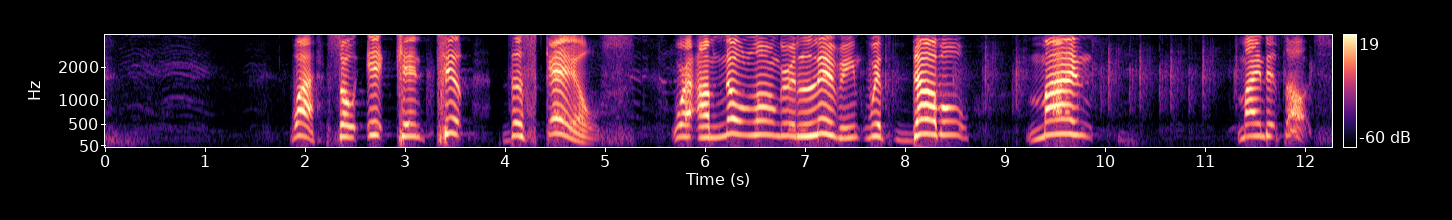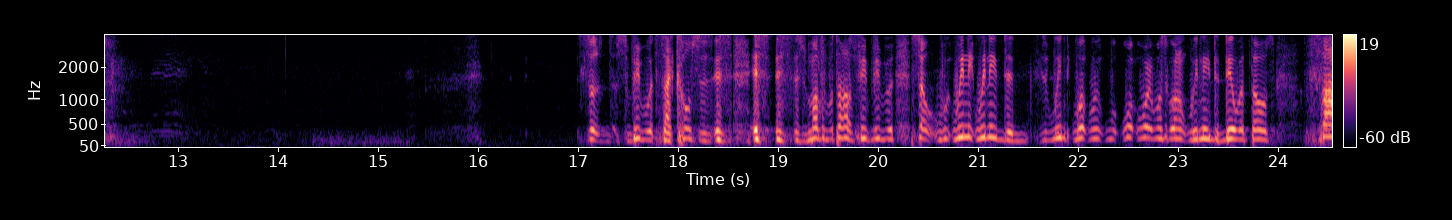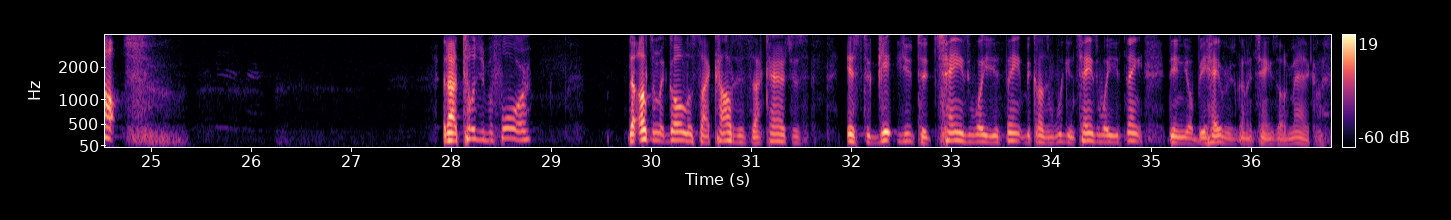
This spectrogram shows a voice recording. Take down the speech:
Why? So it can tip the scales where I'm no longer living with double mind minded thoughts. So, so people with psychosis is it's, it's, it's, multiple thoughts. People, people, so we need we need to we what, what, what's going on? We need to deal with those thoughts. And I told you before, the ultimate goal of psychologists, psychiatrists, is to get you to change the way you think. Because if we can change the way you think, then your behavior is going to change automatically.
